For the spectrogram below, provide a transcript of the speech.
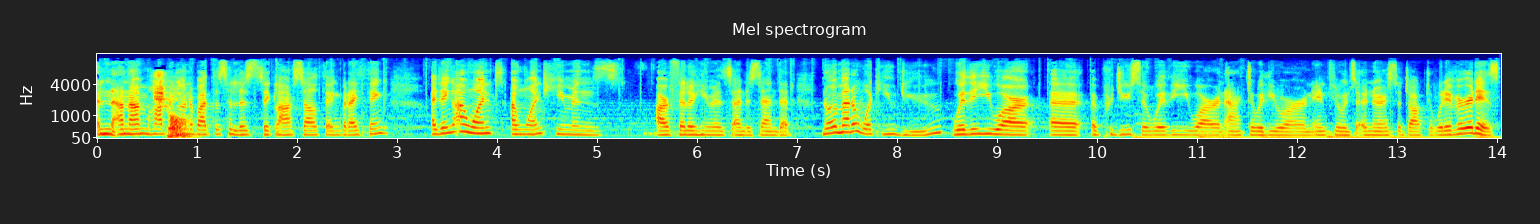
and, and i'm hopping Sure. on about this holistic lifestyle thing but i think i think i want i want humans our fellow humans to understand that no matter what you do whether you are a, a producer whether you are an actor whether you are an influencer a nurse a doctor whatever it is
